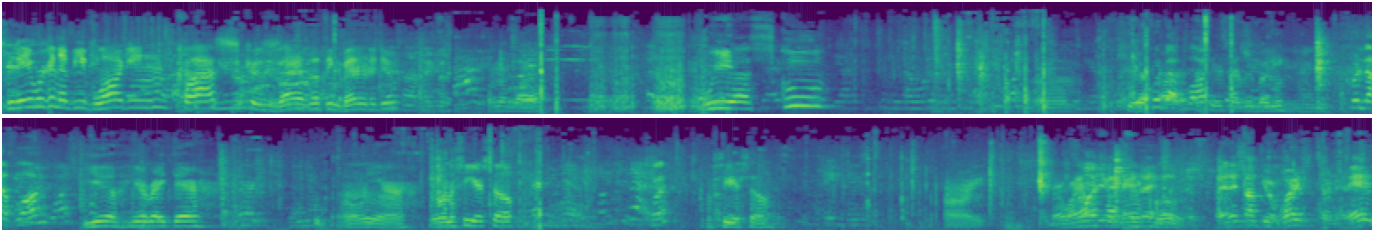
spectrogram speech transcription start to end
Today we're gonna be vlogging class because I have nothing better to do. I'm gonna vlog. We uh school. Um, here Put that are- vlog here's session. everybody. Put that vlog. Yeah, you're right there. Oh yeah. You wanna see yourself? What? See yourself. Alright. Bro, why am I so damn close? Finish up your work, turn it in.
